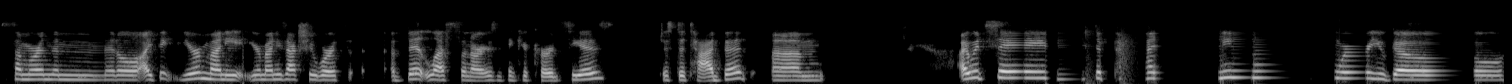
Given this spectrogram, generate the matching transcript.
somewhere in the middle. I think your money, your money's actually worth a bit less than ours. I think your currency is just a tad bit. Um, I would say depending where you go. I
